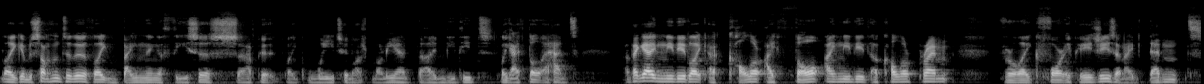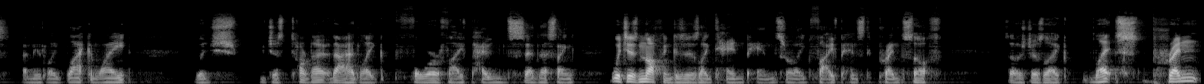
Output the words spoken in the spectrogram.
like it was something to do with like binding a thesis. I put like way too much money in that I needed. Like I thought I had. I think I needed like a color. I thought I needed a color print for like forty pages, and I didn't. I needed like black and white, which just turned out that I had like four or five pounds in this thing, which is nothing because it's like ten pence or like five pence to print stuff. So I was just like, let's print.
